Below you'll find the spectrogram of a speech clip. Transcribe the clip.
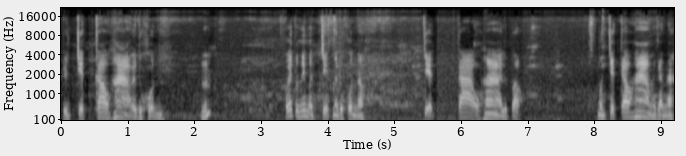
เป็นเจ็ดเก้าห้าเลยทุกคนหึเฮ้ยตัวนี้เหมือนเจ็ดนะทุกคนเนาะเจ็ดเก้าห้าหรือเปล่า เหมือนเจ็ดเก้าห้าเหมือนกันนะ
